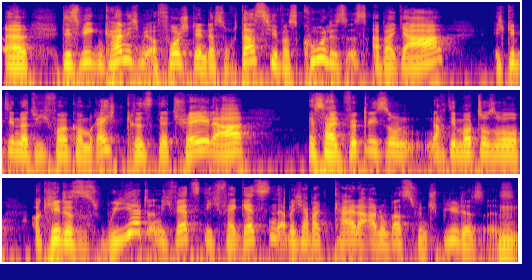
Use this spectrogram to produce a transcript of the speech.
Äh, deswegen kann ich mir auch vorstellen, dass auch das hier was Cooles ist. Aber ja, ich gebe dir natürlich vollkommen recht, Chris. Der Trailer ist halt wirklich so nach dem Motto so, okay, das ist weird und ich werde es nicht vergessen, aber ich habe halt keine Ahnung, was für ein Spiel das ist.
